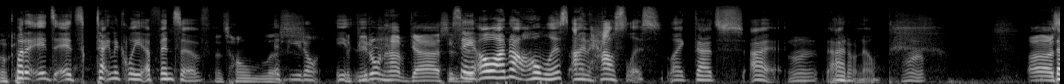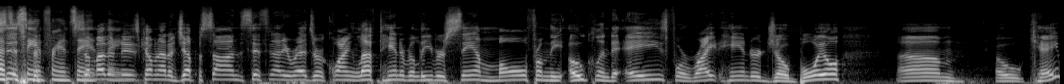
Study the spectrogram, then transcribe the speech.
Okay, but it's it's technically offensive. that's homeless. if you don't- if you don't have gas, You say, "Oh, I'm not homeless. I'm houseless." Like that's I. all right, I don't know. all right. Uh, That's a San Fran Some other thing. news coming out of Jeff Passan. The Cincinnati Reds are acquiring left-handed reliever Sam Moll from the Oakland A's for right-hander Joe Boyle. Um, okay.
